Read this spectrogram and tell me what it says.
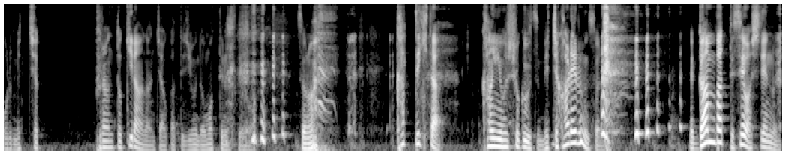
俺めっちゃプラントキラーなんちゃうかって自分で思ってるんですけど。その買ってきた観葉植物めっちゃ枯れるんですよね。で頑張って世話してんのに。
